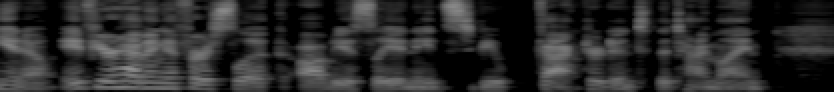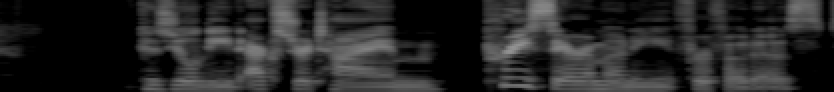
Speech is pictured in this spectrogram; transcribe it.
you know, if you're having a first look, obviously it needs to be factored into the timeline because you'll need extra time pre ceremony for photos.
